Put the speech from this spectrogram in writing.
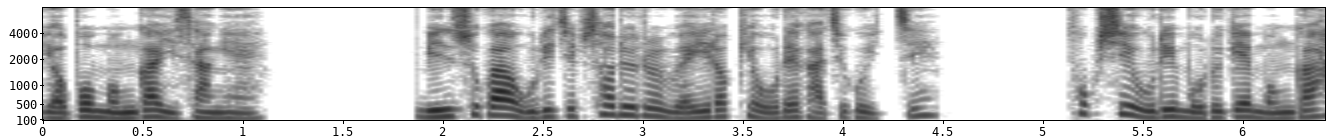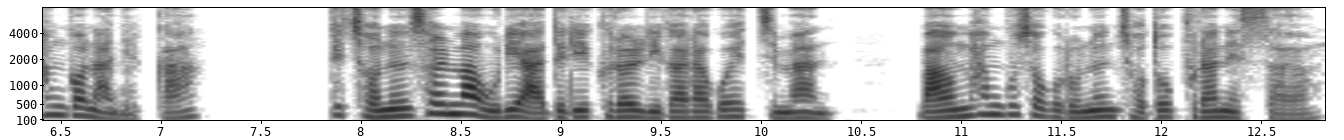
여보 뭔가 이상해. 민수가 우리 집 서류를 왜 이렇게 오래 가지고 있지? 혹시 우리 모르게 뭔가 한 건 아닐까? 저는 설마 우리 아들이 그럴 리가라고 했지만 마음 한구석으로는 저도 불안했어요.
